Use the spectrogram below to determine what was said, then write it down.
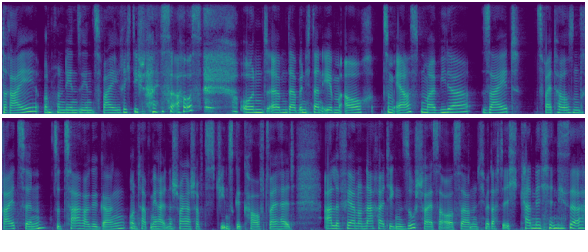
drei und von denen sehen zwei richtig scheiße aus. Und ähm, da bin ich dann eben auch zum ersten Mal wieder seit 2013 zu Zara gegangen und habe mir halt eine Schwangerschaftsjeans gekauft, weil halt alle fairen und nachhaltigen so scheiße aussahen. Und ich mir dachte, ich kann nicht in dieser,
